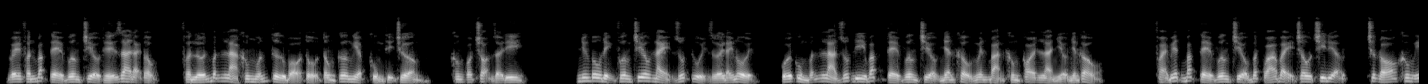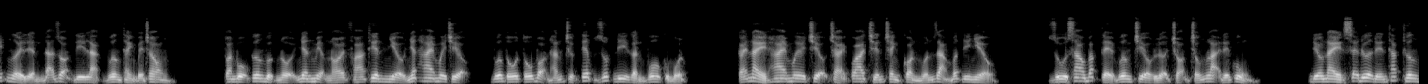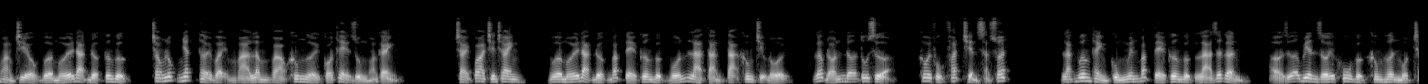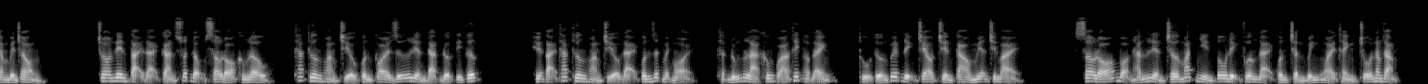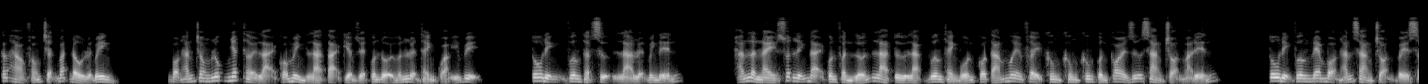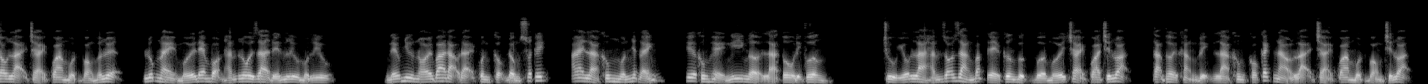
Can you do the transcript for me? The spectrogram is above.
Về phần bắc tề vương triều thế gia đại tộc, phần lớn vẫn là không muốn từ bỏ tổ tông cơ nghiệp cùng thị trường, không có chọn rời đi. Nhưng tô định phương chiêu này rút đuổi dưới đáy nổi, cuối cùng vẫn là rút đi bắc tề vương triều nhân khẩu nguyên bản không coi là nhiều nhân khẩu. Phải biết bắc tề vương triều bất quá bảy châu chi địa, trước đó không ít người liền đã dọn đi lạc vương thành bên trong. Toàn bộ cương vực nội nhân miệng nói phá thiên nhiều nhất hai mươi triệu, vương tố tố bọn hắn trực tiếp rút đi gần vô cùng một. Cái này hai mươi triệu trải qua chiến tranh còn muốn giảm mất đi nhiều. Dù sao bắc tề vương triều lựa chọn chống lại đến cùng điều này sẽ đưa đến thác thương hoàng triều vừa mới đạt được cương vực, trong lúc nhất thời vậy mà lâm vào không người có thể dùng hoàn cảnh. Trải qua chiến tranh, vừa mới đạt được bắc tề cương vực vốn là tàn tạ không chịu nổi, gấp đón đỡ tu sửa, khôi phục phát triển sản xuất. Lạc vương thành cùng nguyên bắc tề cương vực là rất gần, ở giữa biên giới khu vực không hơn một trăm bên trong. Cho nên tại đại càn xuất động sau đó không lâu, thác thương hoàng triều quân coi giữ liền đạt được tin tức. Hiện tại thác thương hoàng triều đại quân rất mệt mỏi, thật đúng là không quá thích hợp đánh, thủ tướng quyết định treo trên cao miễn chiến bài sau đó bọn hắn liền trơ mắt nhìn tô định phương đại quân trần binh ngoài thành chỗ năm dặm, các hào phóng trận bắt đầu luyện binh. Bọn hắn trong lúc nhất thời lại có mình là tại kiểm duyệt quân đội huấn luyện thành quả ý vị. Tô định vương thật sự là luyện binh đến. Hắn lần này xuất lĩnh đại quân phần lớn là từ lạc vương thành vốn có tám mươi phẩy không không không quân coi giữ sàng chọn mà đến. Tô định vương đem bọn hắn sàng chọn về sau lại trải qua một vòng huấn luyện, lúc này mới đem bọn hắn lôi ra đến lưu một lưu. Nếu như nói ba đạo đại quân cộng đồng xuất kích, ai là không muốn nhất đánh, kia không hề nghi ngờ là tô định vương chủ yếu là hắn rõ ràng bắc tề cương vực vừa mới trải qua chiến loạn tạm thời khẳng định là không có cách nào lại trải qua một vòng chiến loạn.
